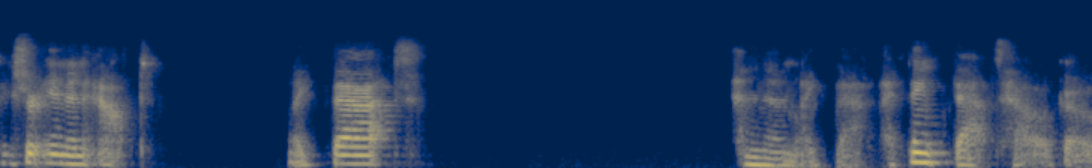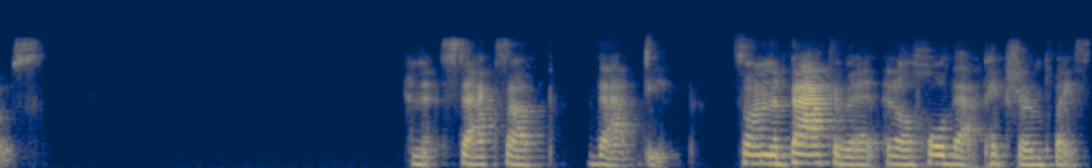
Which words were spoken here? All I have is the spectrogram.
picture in and out like that. And then like that. I think that's how it goes. And it stacks up that deep. So on the back of it, it'll hold that picture in place.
